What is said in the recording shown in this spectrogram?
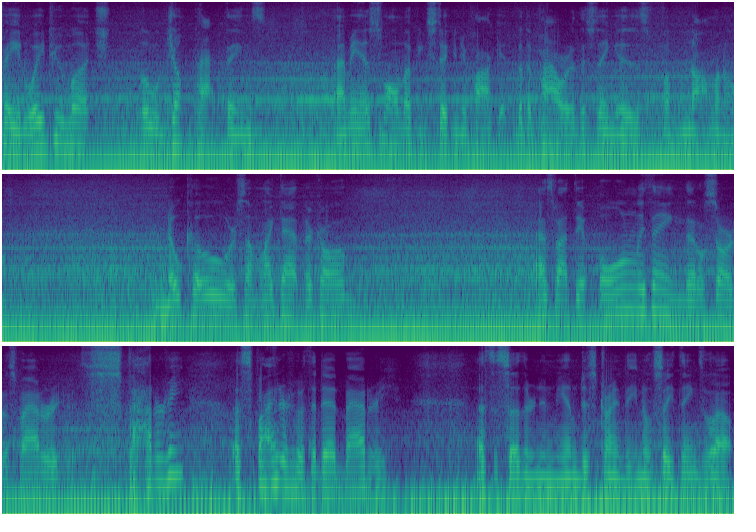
paid way too much little jump pack things. I mean it's small enough you can stick in your pocket but the power of this thing is phenomenal. NOCO or something like that they're called. That's about the only thing that'll start a spattery spattery a Spyder with a dead battery. That's the southern in me. I'm just trying to you know say things without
